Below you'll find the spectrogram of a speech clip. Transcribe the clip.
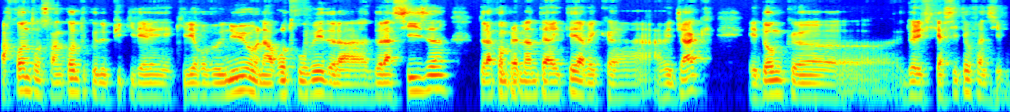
Par contre, on se rend compte que depuis qu'il est qu'il est revenu, on a retrouvé de la de l'assise, de la complémentarité avec euh, avec Jack et donc euh, de l'efficacité offensive.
